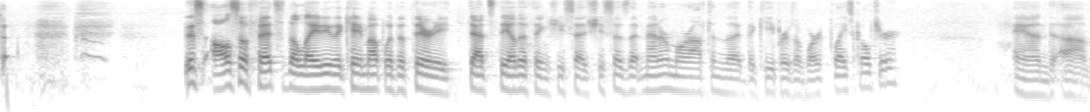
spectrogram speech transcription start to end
This also fits the lady that came up with the theory. That's the other thing she says. She says that men are more often the, the keepers of workplace culture and um,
